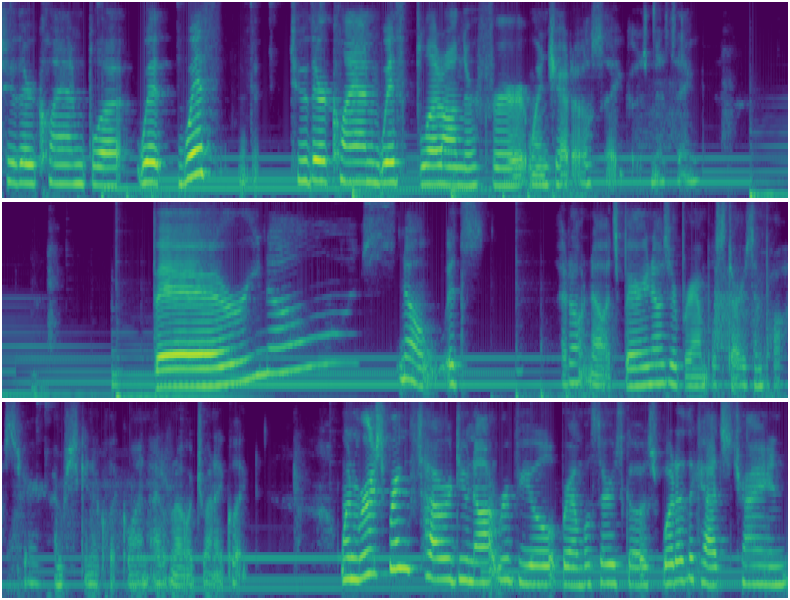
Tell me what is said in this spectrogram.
to their clan blood with with to their clan with blood on their fur when Shadowsight goes missing? Berry nose? No, it's I don't know. It's Berry Nose or Bramble Star's imposter. I'm just gonna click one. I don't know which one I clicked. When Root Springs Tower do not reveal Bramblestar's ghost, what do the cats try and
